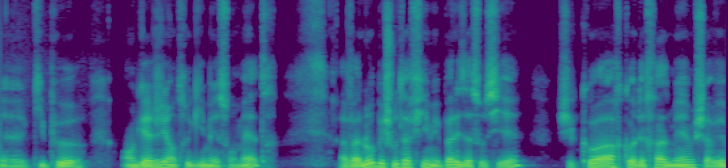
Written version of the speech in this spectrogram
euh, qui peut engager entre guillemets son maître, avalo beshutafi, mais pas les associés, chez koar kolechad mehem shave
